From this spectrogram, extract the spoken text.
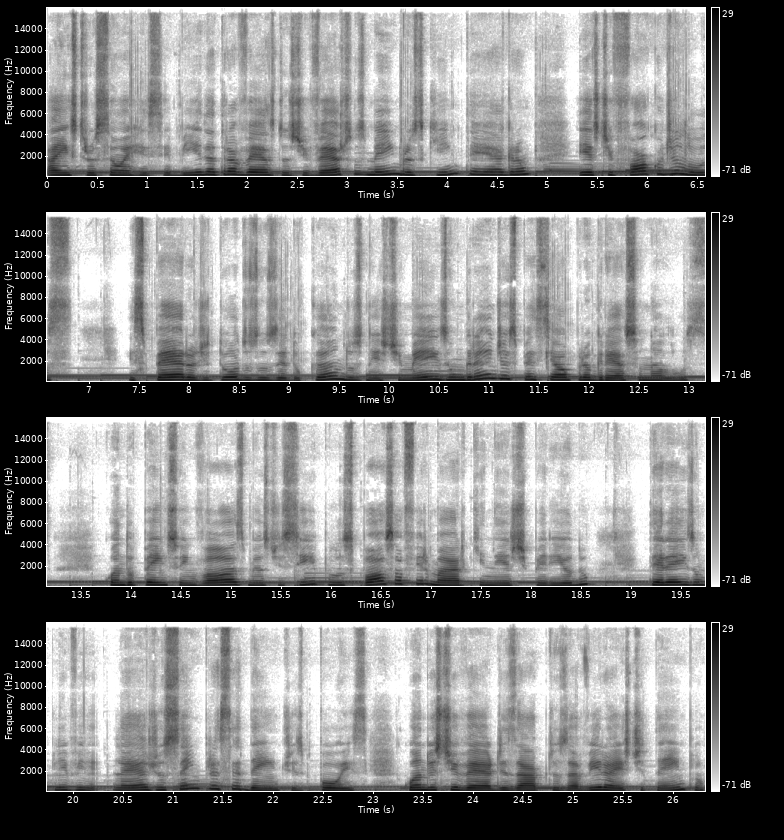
A instrução é recebida através dos diversos membros que integram este foco de luz Espero de todos os educandos neste mês um grande e especial progresso na luz. Quando penso em vós, meus discípulos, posso afirmar que neste período tereis um privilégio sem precedentes, pois, quando estiverdes aptos a vir a este templo,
